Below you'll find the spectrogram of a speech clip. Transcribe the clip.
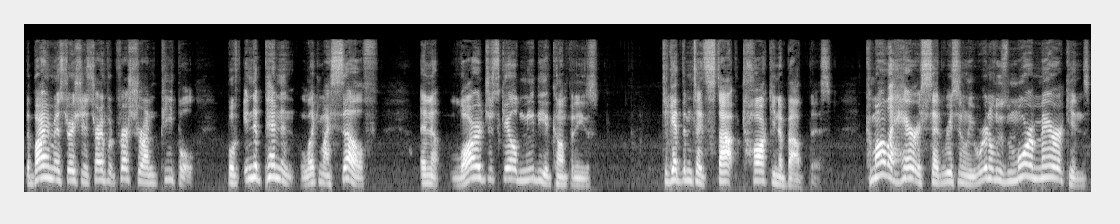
the Biden administration is trying to put pressure on people, both independent like myself, and larger scale media companies to get them to stop talking about this. Kamala Harris said recently, We're going to lose more Americans,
